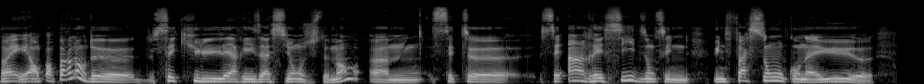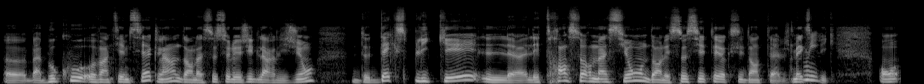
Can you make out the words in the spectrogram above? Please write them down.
Oui, en, parlant de, sécularisation, justement, euh, c'est euh, c'est un récit, disons, c'est une, une façon qu'on a eu euh, euh, bah, beaucoup au XXe siècle, hein, dans la sociologie de la religion, de d'expliquer le- les transformations dans les sociétés occidentales. Je m'explique. On,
